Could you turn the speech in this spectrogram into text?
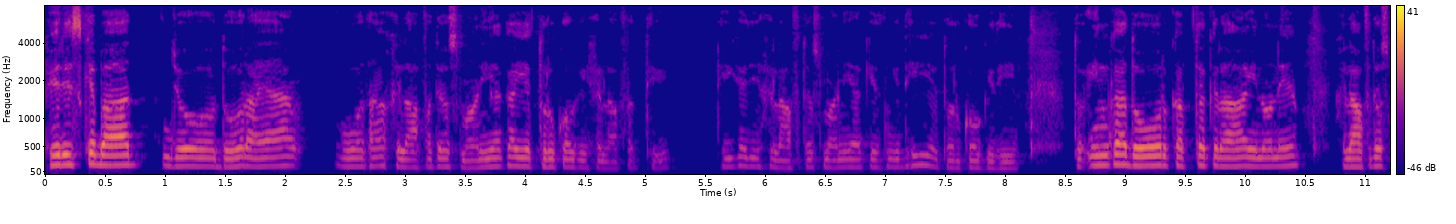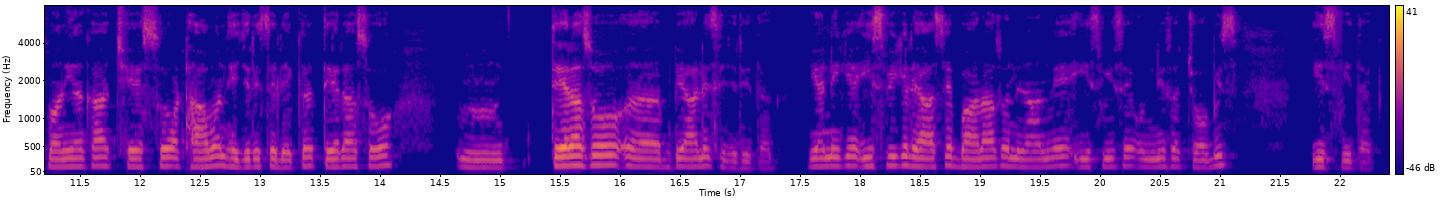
پھر اس کے بعد جو دور آیا، وہ تھا خلافت عثمانیہ کا، یہ ترکوں کی خلافت تھی۔ ٹھیک ہے جی خلافت عثمانیہ کس کی تھی؟ یہ ترکوں کی تھی۔ تو ان کا دور کب تک رہا؟ انہوں نے خلافت عثمانیہ کا چھ سو اٹھاون ہجری سے لے کر تیرہ سو تیرہ سو بیالیس ہجری تک۔ یعنی کہ عیسوی کے لحاظ سے بارہ سو ننانوے عیسوی سے انیس سو چوبیس عیسوی تک۔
